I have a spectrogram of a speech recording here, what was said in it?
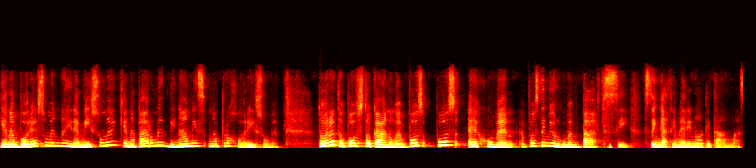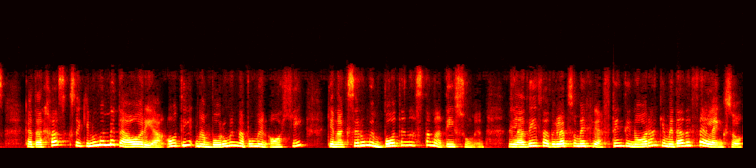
για να μπορέσουμε να ηρεμήσουμε και να πάρουμε δυνάμεις να προχωρήσουμε. Τώρα το πώς το κάνουμε, πώς, πώς, έχουμε, πώς δημιουργούμε μπαύση στην καθημερινότητά μας. Καταρχάς, ξεκινούμε με τα όρια, ότι να μπορούμε να πούμε όχι και να ξέρουμε πότε να σταματήσουμε. Δηλαδή, θα δουλέψω μέχρι αυτήν την ώρα και μετά δεν θα ελέγξω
